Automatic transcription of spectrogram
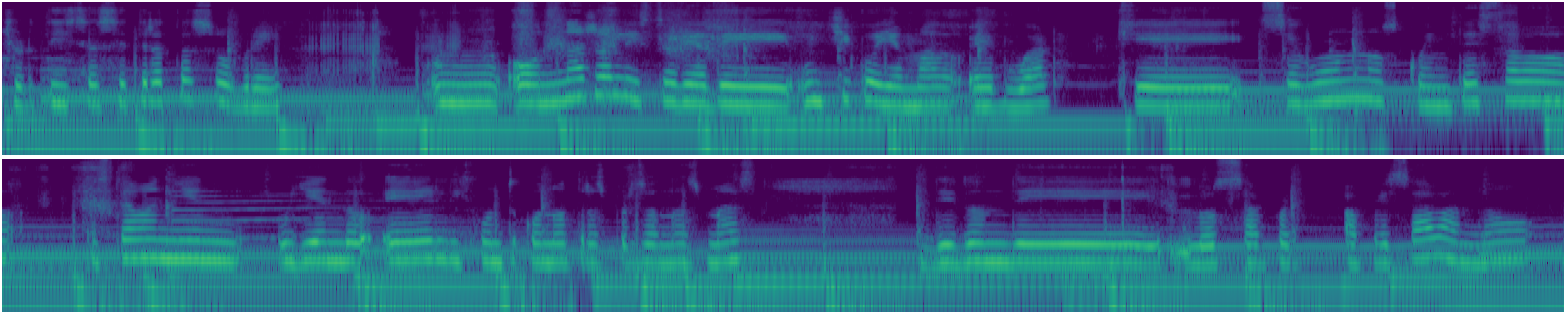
Chortiza se trata sobre o narra la historia de un chico llamado Edward que según nos cuenta estaba, estaban huyendo él y junto con otras personas más de donde los apresaban, ¿no?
